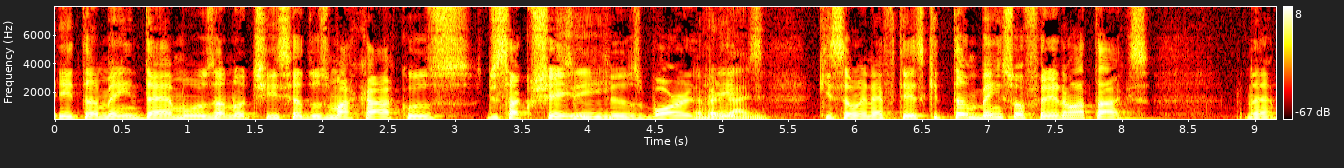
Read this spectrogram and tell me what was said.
E também demos a notícia dos macacos de saco cheio, Sim, os board é apes, que são NFTs que também sofreram ataques, né?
